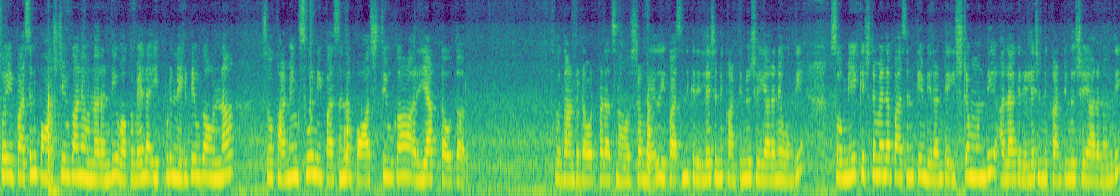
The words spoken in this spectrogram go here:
సో ఈ పర్సన్ పాజిటివ్గానే ఉన్నారండి. ఒకవేళ ఇప్పుడు నెగిటివ్గా ఉన్నా సో కమింగ్ సూన్ ఈ పర్సన్లో పాజిటివ్గా రియాక్ట్ అవుతారు. సో దాంట్లో డౌట్ పడాల్సిన అవసరం లేదు. ఈ పర్సన్కి రిలేషన్ని కంటిన్యూ చేయాలనే ఉంది. సో మీకు ఇష్టమైన పర్సన్కి మీరంటే ఇష్టం ఉంది. అలాగే రిలేషన్ని కంటిన్యూ చేయాలని ఉంది.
